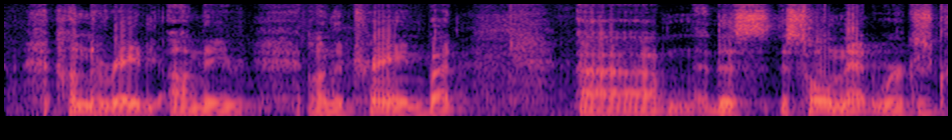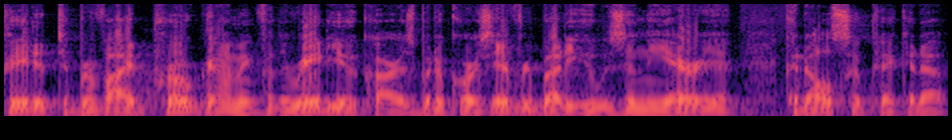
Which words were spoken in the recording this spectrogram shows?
on the radio, on the on the train, but um, this this whole network was created to provide programming for the radio cars. But of course, everybody who was in the area could also pick it up.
